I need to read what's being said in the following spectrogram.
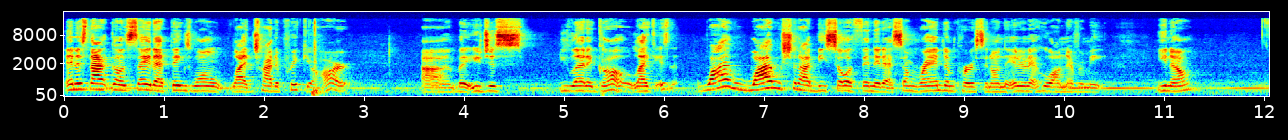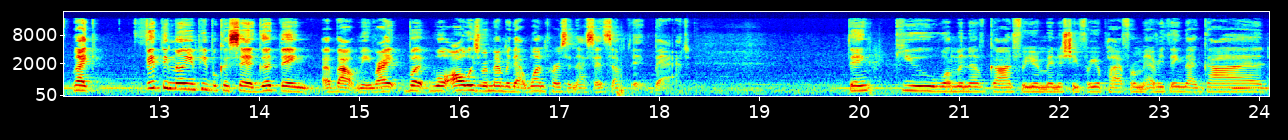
And it's not gonna say that things won't like try to prick your heart, um, but you just you let it go. Like, why why should I be so offended at some random person on the internet who I'll never meet? You know, like 50 million people could say a good thing about me, right? But we'll always remember that one person that said something bad. Thank you, woman of God, for your ministry, for your platform, everything that God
